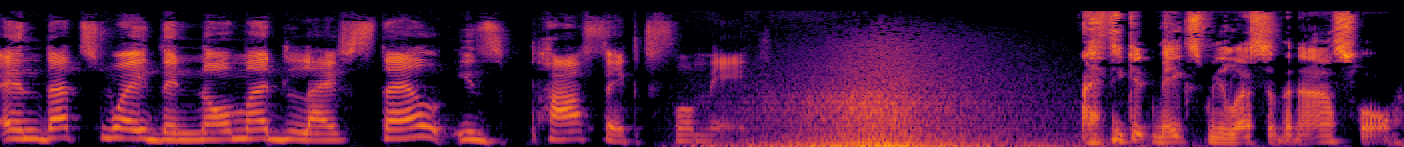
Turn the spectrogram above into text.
And that's why the nomad lifestyle is perfect for me. I think it makes me less of an asshole.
